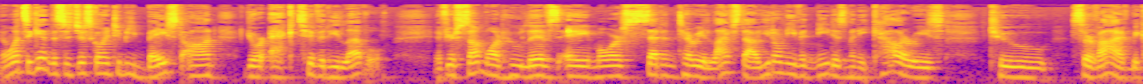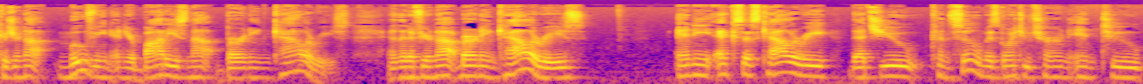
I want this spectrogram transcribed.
Now, once again, this is just going to be based on your activity level. If you're someone who lives a more sedentary lifestyle, you don't even need as many calories to survive because you're not moving and your body's not burning calories. And then if you're not burning calories, any excess calorie that you consume is going to turn into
